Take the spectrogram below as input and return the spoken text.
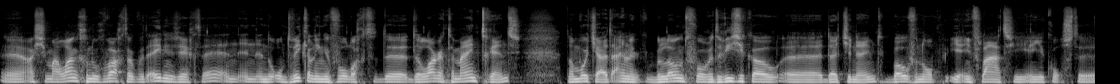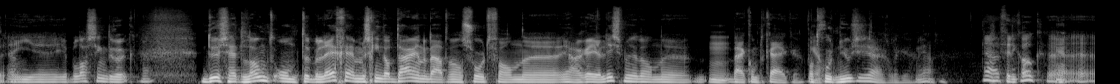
Uh, als je maar lang genoeg wacht, ook wat Eden zegt, hè, en, en, en de ontwikkelingen volgt de, de lange termijn trends, dan word je uiteindelijk beloond voor het risico uh, dat je neemt bovenop je inflatie en je kosten ja. en je, je belastingdruk. Ja. Dus het loont om te beleggen. En misschien dat daar inderdaad wel een soort van uh, ja, realisme dan uh, mm. bij komt kijken. Wat Ja. goed nieuws is eigenlijk. Ja. Ja. Ja, dat vind ik ook. Ja. Eh,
